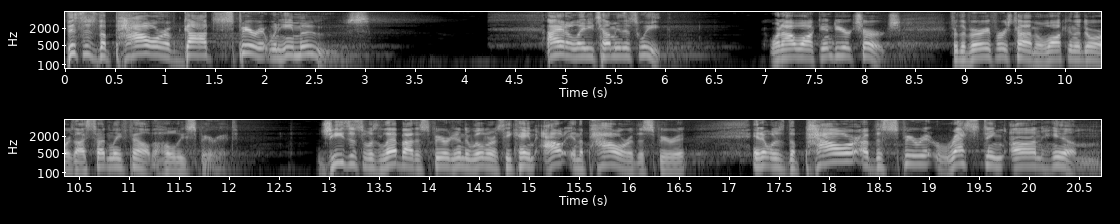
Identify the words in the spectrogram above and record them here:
This is the power of God's Spirit when He moves. I had a lady tell me this week when I walked into your church for the very first time and walked in the doors, I suddenly felt the Holy Spirit. Jesus was led by the Spirit in the wilderness. He came out in the power of the Spirit, and it was the power of the Spirit resting on him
